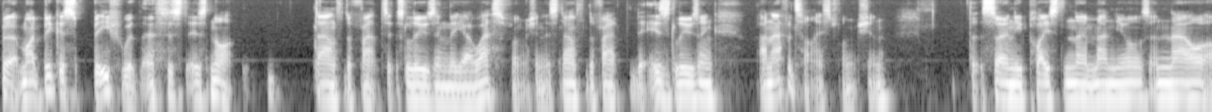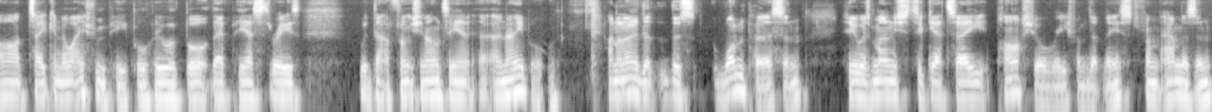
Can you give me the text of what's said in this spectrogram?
but my biggest beef with this is, is not down to the fact it's losing the OS function, it's down to the fact that it is losing an advertised function that Sony placed in their manuals and now are taken away from people who have bought their PS3s with that functionality enabled. And I know that there's one person who has managed to get a partial refund at least from Amazon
